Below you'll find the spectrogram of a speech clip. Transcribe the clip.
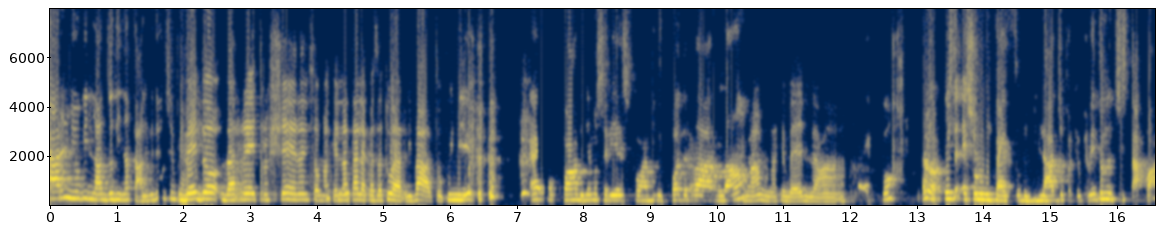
creare il mio villaggio di Natale. Vedevo sempre... Vedo dal retroscena, insomma, che il Natale a casa tua è arrivato, quindi... ecco qua, vediamo se riesco ad inquadrarla. Mamma, che bella! Ecco, allora, questo è solo un pezzo del villaggio perché ovviamente non ci sta qua.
